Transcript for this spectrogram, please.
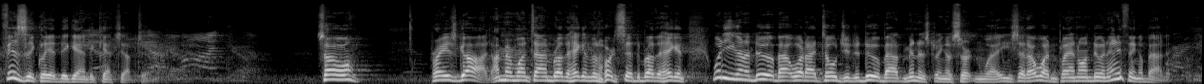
Physically, it began to catch up to me. So, praise God. I remember one time, Brother Hagin, the Lord said to Brother Hagin, What are you going to do about what I told you to do about ministering a certain way? He said, I wasn't planning on doing anything about it. Yeah,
